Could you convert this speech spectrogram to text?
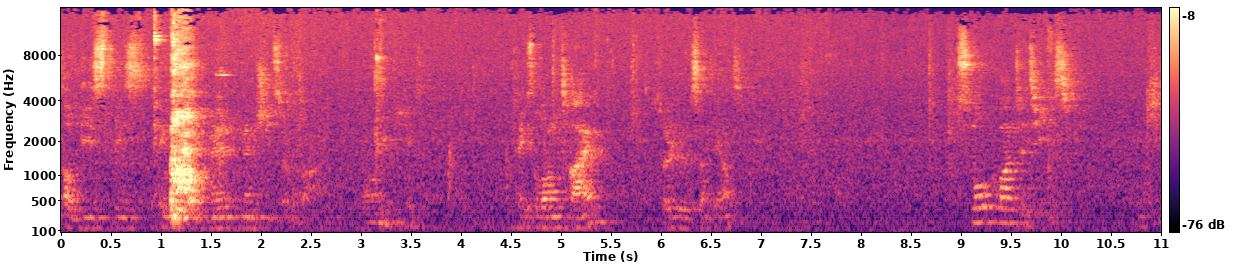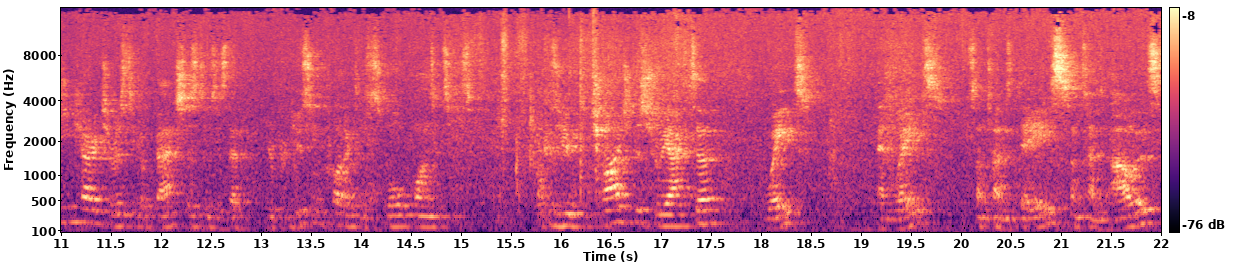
of these, these things I've mentioned so far? Takes a long time, sorry, there was something else? Small quantities. The key characteristic of batch systems is that you're producing product in small quantities. Because you charge this reactor, wait, and wait, sometimes days, sometimes hours,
